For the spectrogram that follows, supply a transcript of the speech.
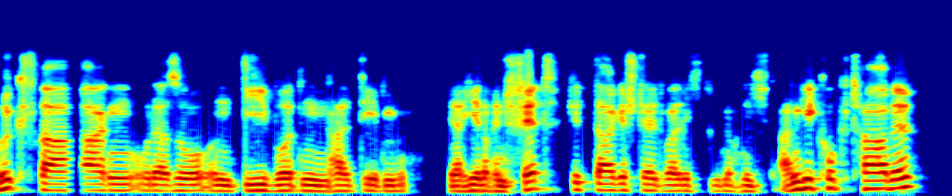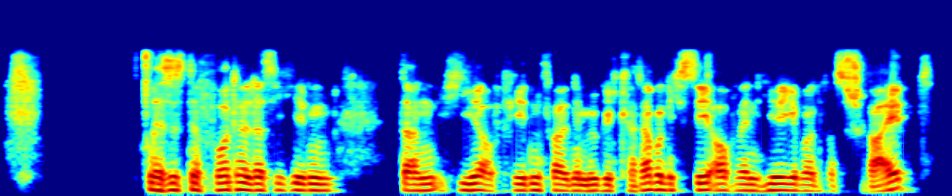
Rückfragen oder so und die wurden halt eben ja hier noch in Fett dargestellt, weil ich die noch nicht angeguckt habe. Das ist der Vorteil, dass ich eben dann hier auf jeden Fall eine Möglichkeit habe und ich sehe auch, wenn hier jemand was schreibt,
